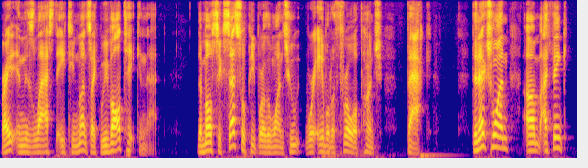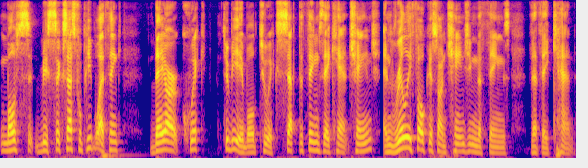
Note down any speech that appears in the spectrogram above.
right? In this last 18 months, like we've all taken that. The most successful people are the ones who were able to throw a punch back the next one, um, I think most successful people, I think they are quick to be able to accept the things they can't change and really focus on changing the things that they can.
